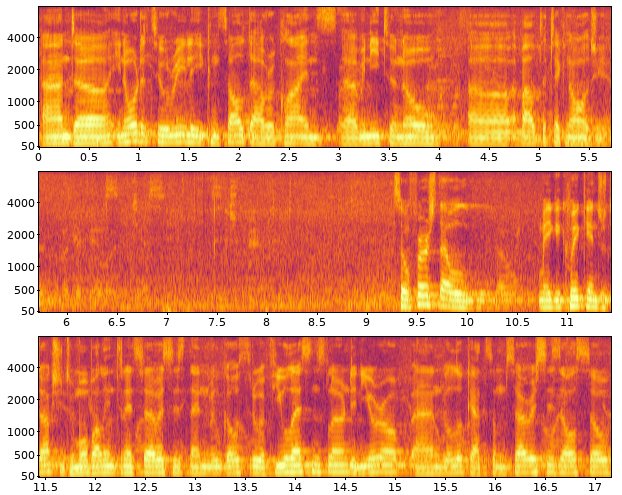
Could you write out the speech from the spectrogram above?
And in order to really consult our clients, we need to know about the technology. So first I will make a quick introduction to mobile internet services, then we'll go through a few lessons learned in Europe and we'll look at some services also,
